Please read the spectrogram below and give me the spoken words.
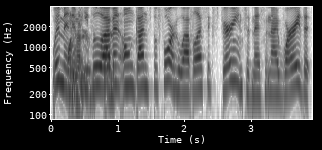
women 100%. and people who haven't owned guns before who have less experience in this. And I worry that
